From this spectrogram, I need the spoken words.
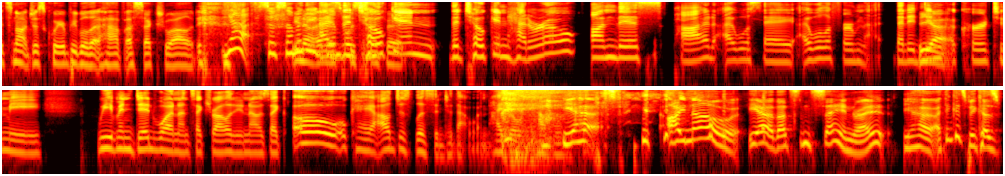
it's not just queer people that have a sexuality. Yeah. So some You of the know, As the token, the token hetero on this pod, I will say, I will affirm that that it didn't Yeah. occur to me. We even did one on sexuality, and I was like, "Oh, okay, I'll just listen to that one." I don't have one. Yeah. I know. Yeah, that's insane, right? Yeah, I think it's because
